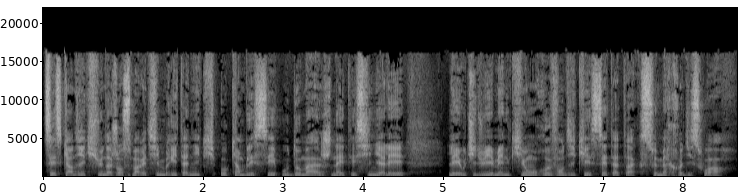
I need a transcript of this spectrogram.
C'est ce qu'indique une agence maritime britannique. Aucun blessé ou dommage n'a été signalé. Les Houthis du Yémen qui ont revendiqué cette attaque ce mercredi soir.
